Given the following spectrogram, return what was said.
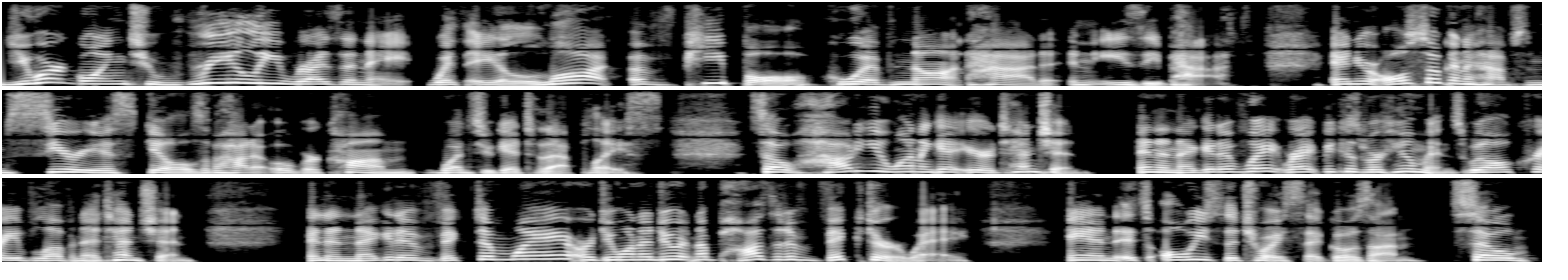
you are going to really resonate with a lot of people who have not had an easy path. And you're also going to have some serious skills of how to overcome once you get to that place. So how do you want to get your attention? In a negative way, right? Because we're humans. We all crave love and attention. In a negative victim way, or do you want to do it in a positive victor way? And it's always the choice that goes on. So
